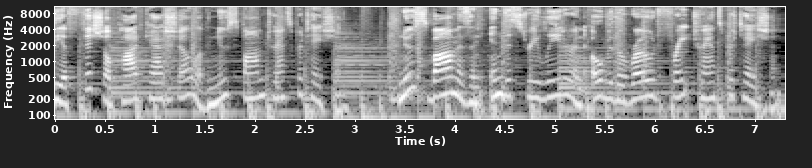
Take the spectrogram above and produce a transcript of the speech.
the official podcast show of Nussbaum Transportation. Nussbaum is an industry leader in over the road freight transportation.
